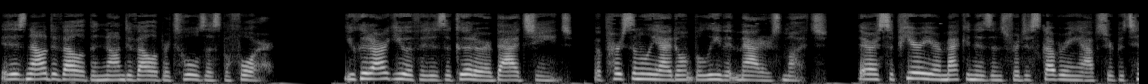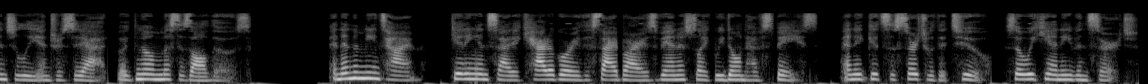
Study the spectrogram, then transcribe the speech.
it is now developed in non-developer tools as before. You could argue if it is a good or a bad change, but personally I don't believe it matters much. There are superior mechanisms for discovering apps you're potentially interested at, but GNOME misses all those. And in the meantime, getting inside a category the sidebar has vanished like we don't have space, and it gets the search with it too, so we can't even search.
